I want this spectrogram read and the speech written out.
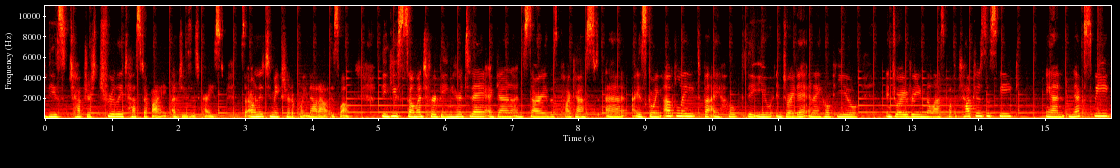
these chapters truly testify of Jesus Christ. So I wanted to make sure to point that out as well. Thank you so much for being here today. Again, I'm sorry this podcast uh, is going up late, but I hope that you enjoyed it and I hope you enjoy reading the last couple chapters this week. And next week,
